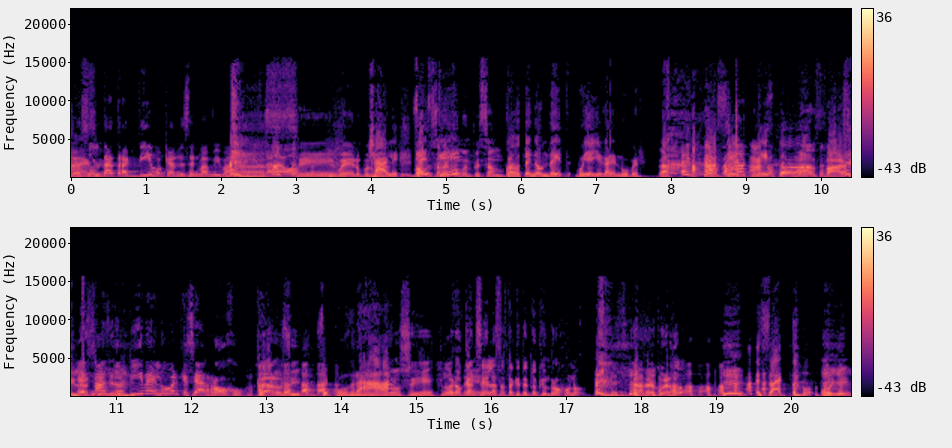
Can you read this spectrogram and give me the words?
No resulta atractivo que andes en Mavivan. Ahí está la onda. Sí, bueno, pues Chale. bueno, ¿Sabes vamos a ver qué? cómo empezamos. Cuando tenga un date, voy a llegar en Uber. Así, listo. Más fácil, Es así más, ya. y pide el Uber que sea rojo. Claro, sí. ¿Se podrá? No sé. No bueno, sé. cancelas hasta que te toque un rojo, ¿no? ¿Estás de acuerdo? Exacto. Oye,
